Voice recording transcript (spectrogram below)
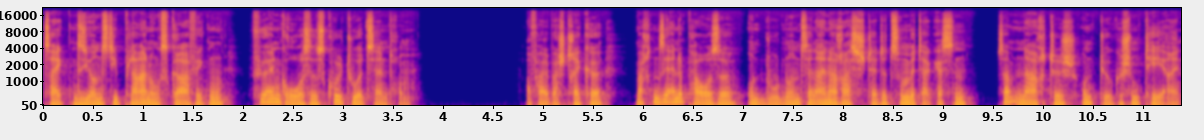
zeigten sie uns die Planungsgrafiken für ein großes Kulturzentrum. Auf halber Strecke machten sie eine Pause und luden uns in einer Raststätte zum Mittagessen samt Nachtisch und türkischem Tee ein.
